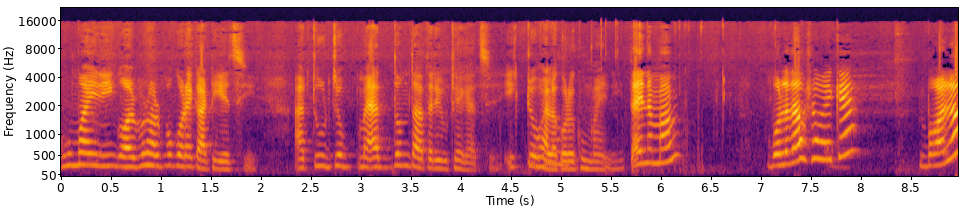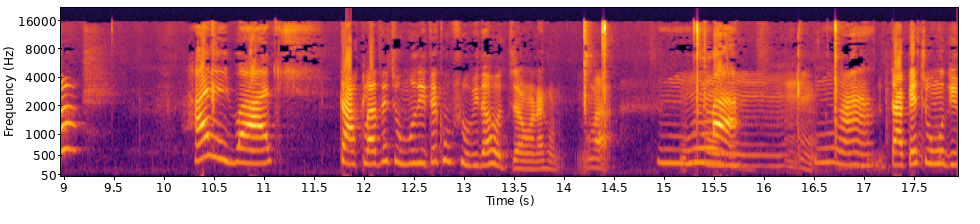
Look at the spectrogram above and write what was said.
ঘুমাইনি গল্প গল্প করে কাটিয়েছি। আর সূর্য একদম তাড়াতাড়ি উঠে গেছে একটু ভালো করে ঘুমাইনি। তাই না মাম? বলে দাও সবাইকে। বলো। টাকলাতে চুমু দিতে খুব সুবিধা হচ্ছে আমার এখন। তাকে চুমু দি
